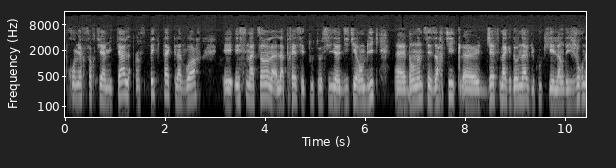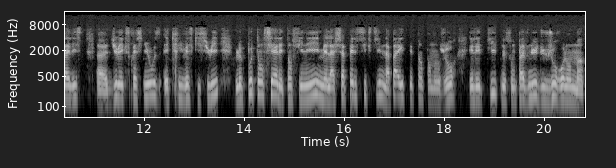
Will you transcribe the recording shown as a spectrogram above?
première sortie amicale un spectacle à voir et, ce matin, la, presse est tout aussi euh, dithyrambique. Euh, dans l'un de ses articles, euh, Jeff McDonald, du coup, qui est l'un des journalistes euh, du Express News, écrivait ce qui suit le potentiel est infini, mais la chapelle Sixtine n'a pas été peinte en un jour, et les titres ne sont pas venus du jour au lendemain.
